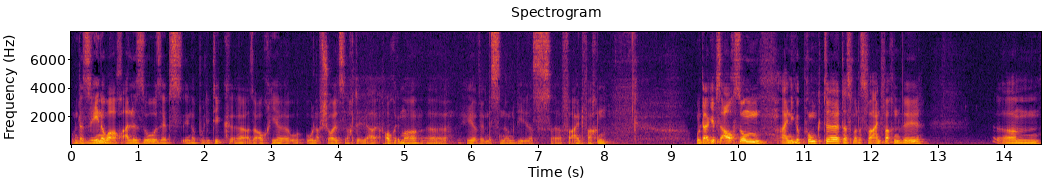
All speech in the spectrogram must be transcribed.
Und das sehen aber auch alle so, selbst in der Politik. Äh, also auch hier Olaf Scholz sagte ja auch immer, äh, hier, wir müssen irgendwie das äh, vereinfachen. Und da gibt es auch so einige Punkte, dass man das vereinfachen will. Ähm,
